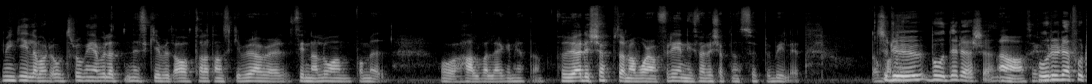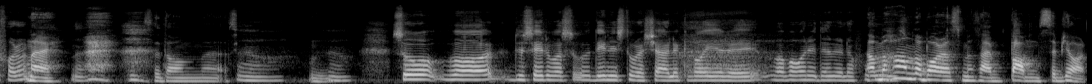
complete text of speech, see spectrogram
min kille har varit otrogen. Jag vill att ni skriver ett avtal att han skriver över sina lån på mig och halva lägenheten. För vi hade köpt den av vår förening så vi hade köpt den superbilligt. De Så bara, du bodde där sen? Ja, så- Bor du där fortfarande? Nej. Nej. Så de... eh, Så, Ja. Ja. Så vad, du säger det var så, det är din stora kärlek. Vad, är det, vad var det i den relationen? ja, men han var bara som en sån här bamsebjörn.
